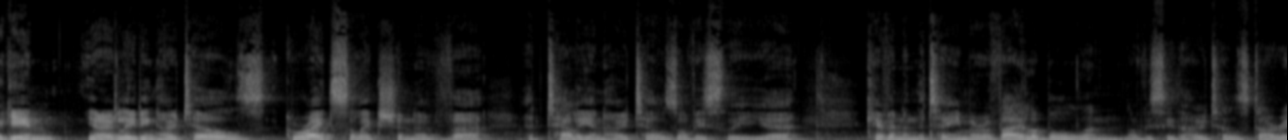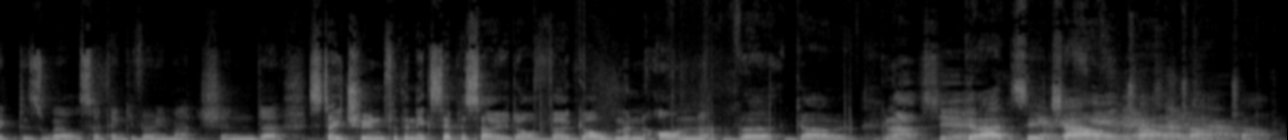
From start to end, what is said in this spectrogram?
again, you know, leading hotels, great selection of uh, Italian hotels. Obviously, uh, Kevin and the team are available, and obviously the hotels direct as well. So thank you very much, and uh, stay tuned for the next episode of uh, Goldman on the Go. Grazie. Grazie. Yeah, Ciao. grazie. Ciao. Ciao, Ciao. ciao. Ciao.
